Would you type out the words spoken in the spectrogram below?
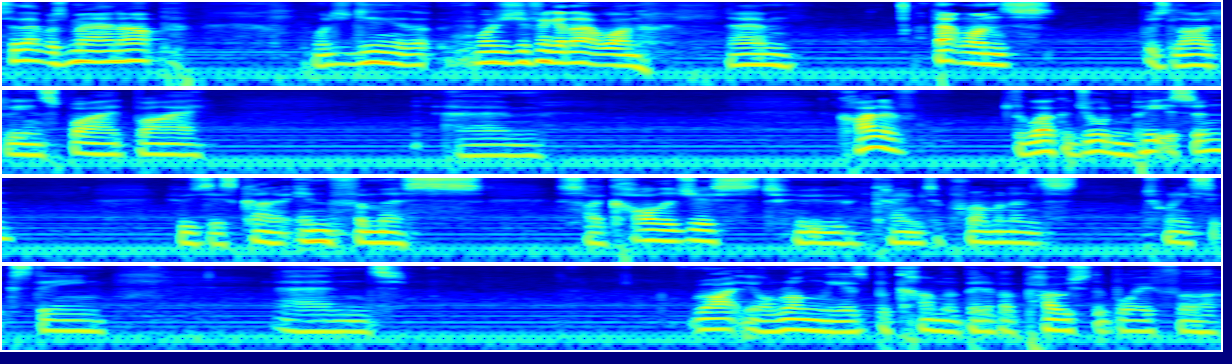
So that was Man Up. What did you think? Of that? What did you think of that one? Um, that one's was largely inspired by um, kind of the work of Jordan Peterson, who's this kind of infamous psychologist who came to prominence 2016 and rightly or wrongly has become a bit of a poster boy for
